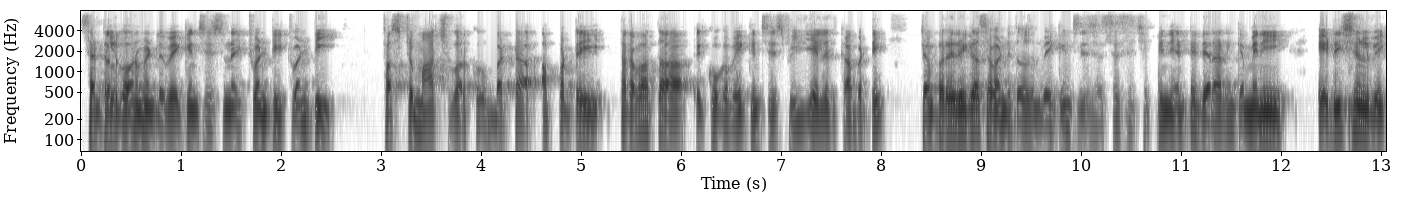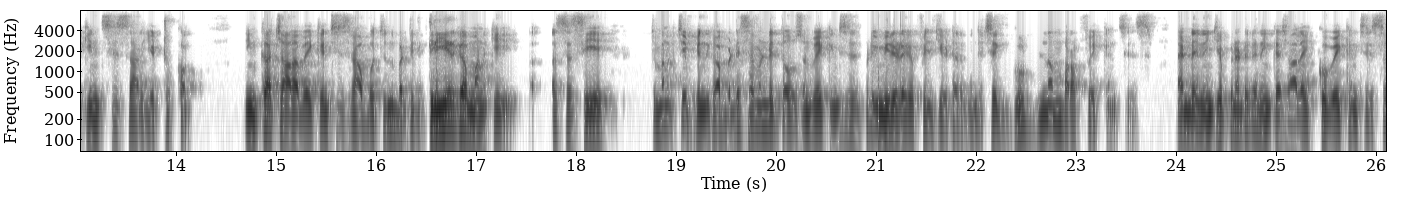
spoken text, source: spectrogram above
central గవర్నమెంట్లో వేకెన్సీస్ ఉన్నాయి ట్వంటీ ట్వంటీ ఫస్ట్ మార్చ్ వరకు. బట్ uh, అప్పటి తర్వాత ఎక్కువగా వేకెన్సీస్ ఫిల్ చేయలేదు కాబట్టి టెంపరీగా సెవెంటీ థౌసండ్ వేకెన్సీస్ ఎస్ఎస్సి చెప్పింది అంటే దెర్ ఆర్ ఇంకా మెనీ ఎడిషనల్ వేకెన్సీస్ ఆర్ ఎట్టుకం ఇంకా చాలా వేకెన్సీస్ రాబోతుంది. బట్ ఇది క్లియర్గా మనకి ఎస్ఎస్సి మనకు చెప్పింది కాబట్టి సెవెంటీ థౌసండ్ వేకెన్సీస్ ఇప్పుడు ఇమీడియట్గా ఫిల్ చేయడానికి it's a good number of vacancies and నేను చెప్పినట్టుగా ఇంకా చాలా ఎక్కువ వేకెన్సీస్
